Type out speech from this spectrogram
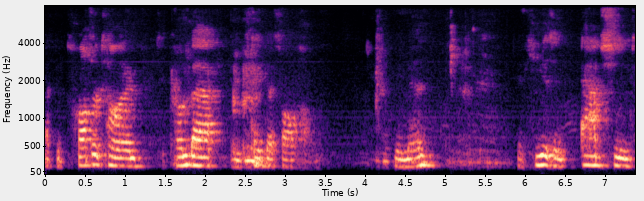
at the proper time to come back and take us all home. Amen? And He is in absolute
